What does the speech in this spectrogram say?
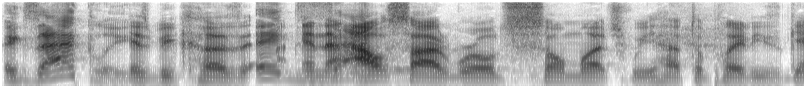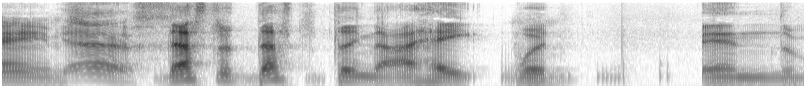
exactly. Is because in the outside world, so much we have to play these games. yes. That's the that's the thing that I hate with, and the,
